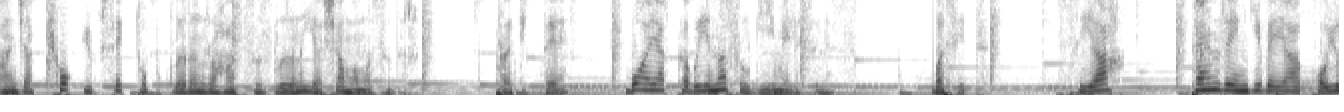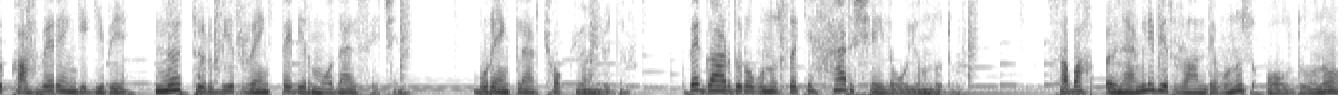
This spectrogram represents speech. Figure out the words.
Ancak çok yüksek topukların rahatsızlığını yaşamamasıdır. Pratikte bu ayakkabıyı nasıl giymelisiniz? Basit. Siyah, ten rengi veya koyu kahverengi gibi nötr bir renkte bir model seçin. Bu renkler çok yönlüdür ve gardırobunuzdaki her şeyle uyumludur. Sabah önemli bir randevunuz olduğunu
